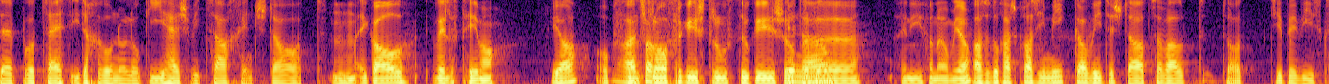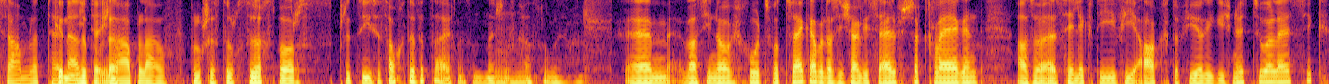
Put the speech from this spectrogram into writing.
den Prozess in der Chronologie hast, wie die Sache entsteht. Mhm, egal welches Thema. Ja. Ob es ein Strafregisterauszug ist genau. oder äh, ein Einvernahmen. Ja. Also, du kannst quasi mitgehen, wie der Staatsanwalt da die Beweise gesammelt hat genau, du im Ablauf. Du brauchst ein durchsuchbares, präzises Aktenverzeichnis und dann ist das mhm. kein Problem. Ähm, was ich noch kurz sagen aber das ist eigentlich selbsterklärend. Also eine selektive Aktenführung ist nicht zulässig.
